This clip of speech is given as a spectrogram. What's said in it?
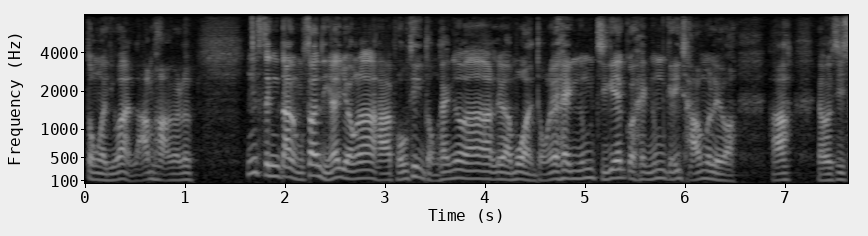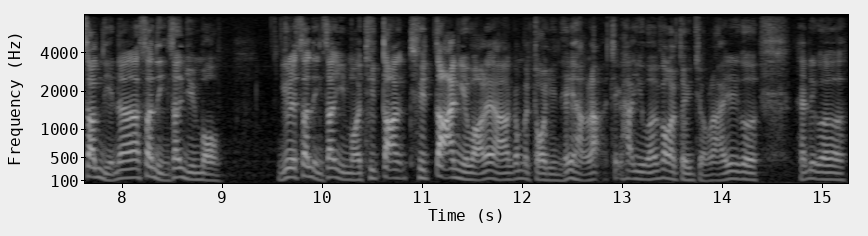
凍啊要揾人攬下噶啦。咁聖誕同新年一樣啦嚇，普天同慶啊嘛，你話冇人同你慶咁，自己一個慶咁幾慘啊？你話嚇，尤其是新年啦，新年新願望。如果你新年新願望脫單脱單嘅話咧嚇，咁啊坐言起行啦，即刻要揾翻個對象啦！喺呢個喺呢個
